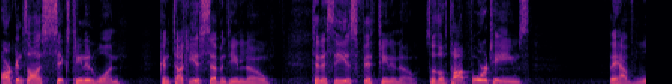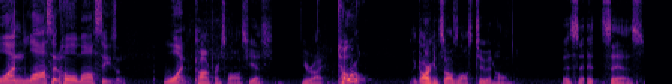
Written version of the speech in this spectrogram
Arkansas is 16 and 1. Kentucky is 17 and 0. Tennessee is 15 and 0. So the top 4 teams they have one loss at home all season. One Conference loss. Yes. You're right. total. Like Arkansas's lost two at home. It's, it says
